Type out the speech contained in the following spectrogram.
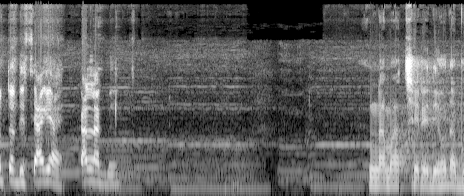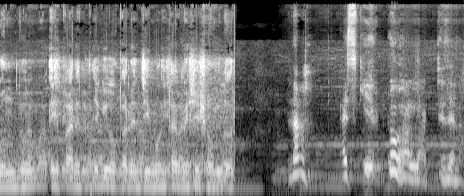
উত্তর দিচ্ছি আগে আয়। কার লাগবে? নামাজ ছেড়ে দিও না বন্ধু। এপারের থেকে ওপারের জীবনটা বেশি সুন্দর। না আজকে একটু ভালো লাগতেছে না।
